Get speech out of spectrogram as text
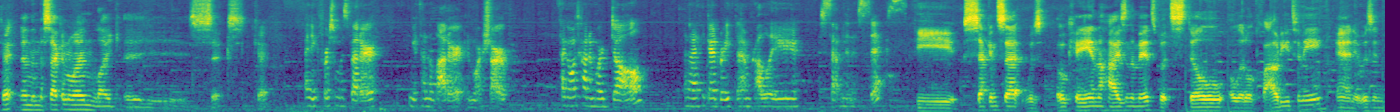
Okay. And then the second one like a six. Okay. I think first one was better. I think it sounded louder and more sharp. Second one was kind of more dull. And then I think I'd rate them probably seven and a six. The second set was okay in the highs and the mids, but still a little cloudy to me, and it was in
